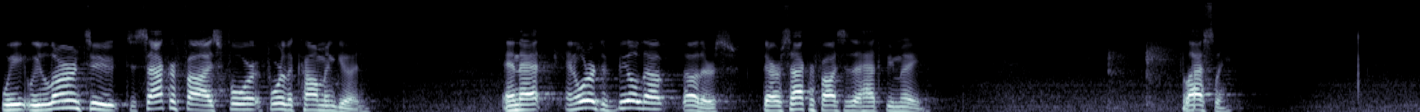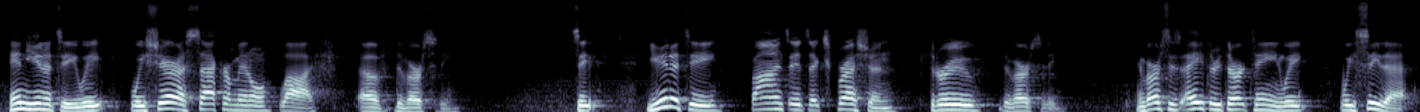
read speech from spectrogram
we, we learn to, to sacrifice for, for the common good. And that in order to build up others, there are sacrifices that have to be made. Lastly, in unity, we, we share a sacramental life of diversity. See, unity finds its expression through diversity. In verses 8 through 13, we, we see that.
